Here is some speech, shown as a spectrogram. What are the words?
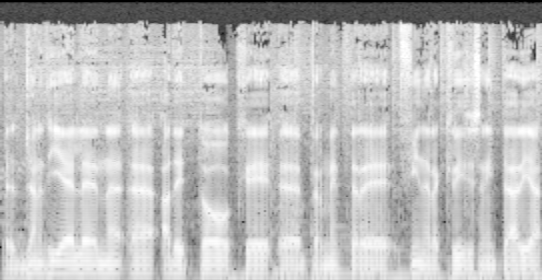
eh, Janet Yellen eh, ha detto che eh, per mettere fine alla crisi sanitaria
